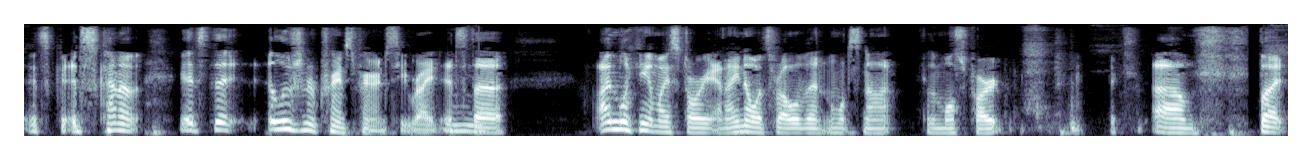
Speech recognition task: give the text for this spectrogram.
It's it's kind of it's the illusion of transparency, right? It's Mhm. the I'm looking at my story and I know what's relevant and what's not for the most part. Um, but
